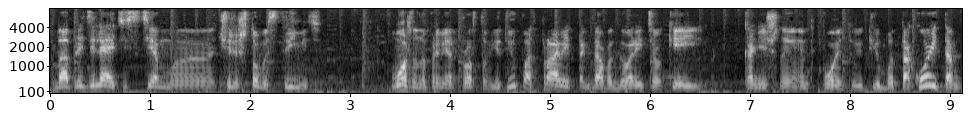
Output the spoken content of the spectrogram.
вы определяетесь с тем, э, через что вы стримите. Можно, например, просто в YouTube отправить, тогда вы говорите, окей, конечный endpoint у YouTube такой, там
